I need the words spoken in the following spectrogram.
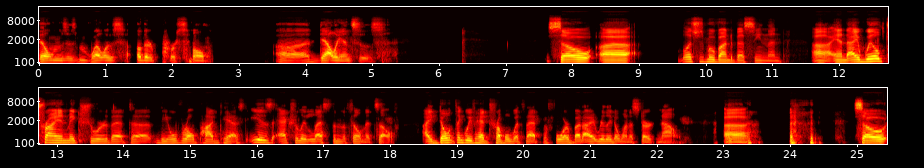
films as well as other personal uh, dalliances. So uh, let's just move on to best scene then. Uh, and I will try and make sure that uh, the overall podcast is actually less than the film itself. I don't think we've had trouble with that before, but I really don't want to start now. Uh, so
